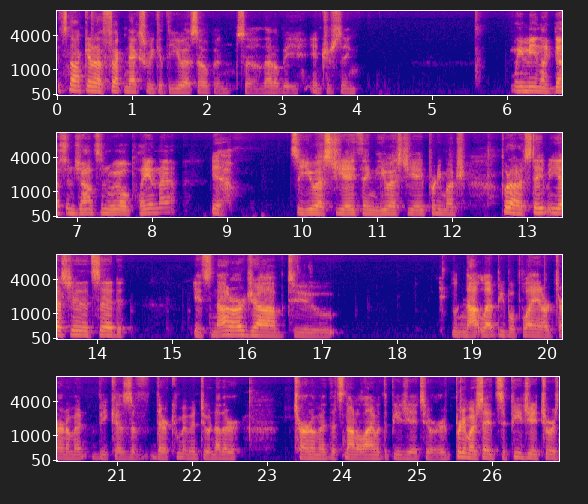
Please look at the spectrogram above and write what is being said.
it's not going to affect next week at the U.S. Open, so that'll be interesting. We mean like Dustin Johnson will play in that? Yeah, it's a USGA thing. The USGA pretty much put out a statement yesterday that said it's not our job to not let people play in our tournament because of their commitment to another tournament that's not aligned with the PGA Tour. Pretty much say it's the PGA Tour's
